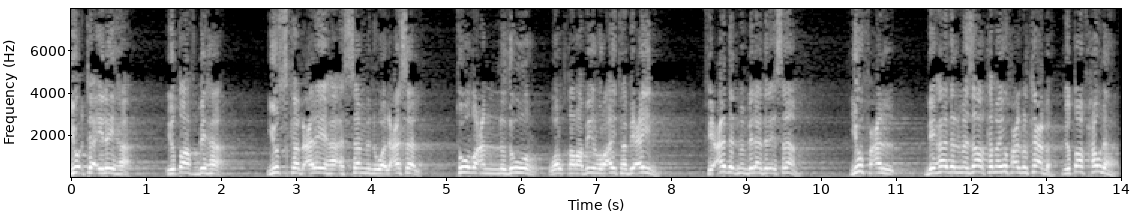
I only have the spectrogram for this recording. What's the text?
يؤتى إليها يطاف بها يسكب عليها السمن والعسل توضع النذور والقرابين ورأيتها بعين في عدد من بلاد الإسلام يفعل بهذا المزار كما يفعل بالكعبة يطاف حولها.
